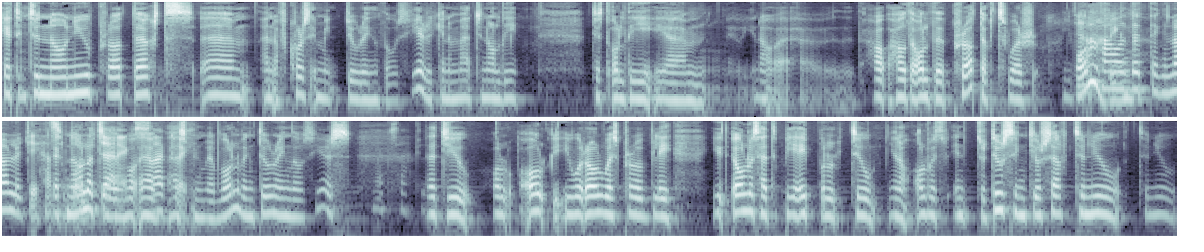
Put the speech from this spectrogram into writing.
getting to know new products, um, and of course, I mean, during those years, you can imagine all the just all the um, you know. Uh, how, how the, all the products were Yeah, how the technology has Technology evolved. Yeah, evo- exactly. has been evolving during those years exactly. that you all, all you were always probably you always had to be able to you know always introducing yourself to new to new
